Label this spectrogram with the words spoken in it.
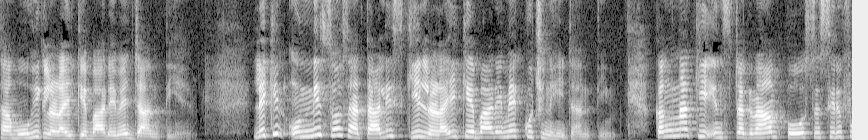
सामूहिक लड़ाई के बारे में जानती हैं। लेकिन 1947 की लड़ाई के बारे में कुछ नहीं जानती। कंगना की इंस्टाग्राम पोस्ट सिर्फ़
